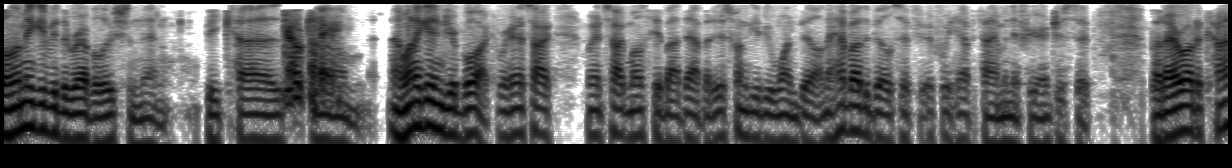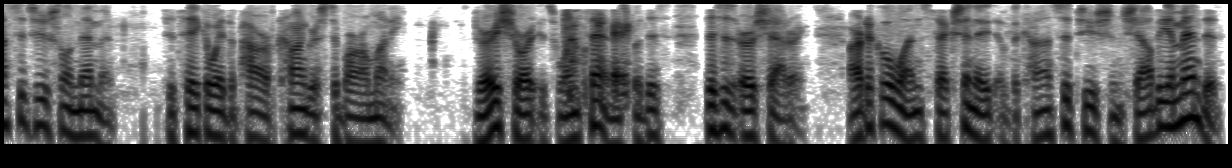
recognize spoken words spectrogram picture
Well, let me give you the revolution then, because okay. um, I want to get into your book. We're going to talk. We're going to talk mostly about that, but I just want to give you one bill, and I have other bills if, if we have time and if you're interested. But I wrote a constitutional amendment to take away the power of Congress to borrow money. It's very short. It's one okay. sentence, but this, this is earth-shattering. Article 1, Section 8 of the Constitution shall be amended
